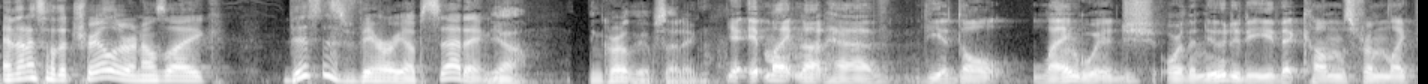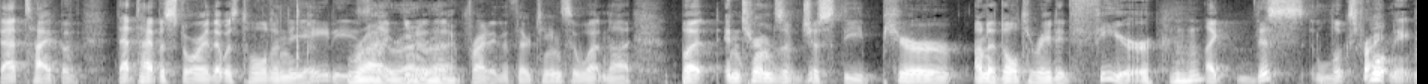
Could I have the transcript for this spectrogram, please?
And then I saw the trailer and I was like, this is very upsetting. Yeah. Incredibly upsetting. Yeah, it might not have the adult language or the nudity that comes from like that type of that type of story that was told in the 80s Right, like right, you know the. Friday the 13th and whatnot but in terms of just the pure unadulterated fear Mm-hmm. like this looks frightening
